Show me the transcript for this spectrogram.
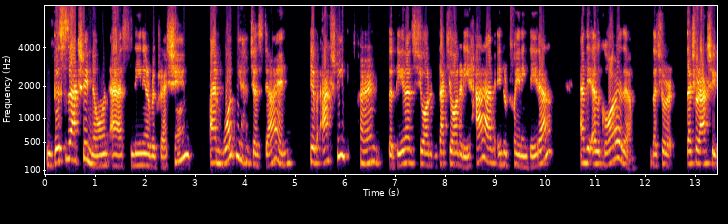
This is actually known as linear regression. And what we have just done, you've actually turned the data that you already have into training data, and the algorithm that you're that you're actually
